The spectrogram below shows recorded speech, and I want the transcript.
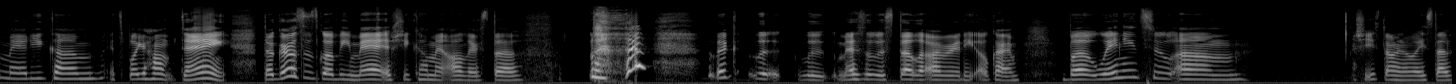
Maddie, come It's explore your home. Dang, the girls is gonna be mad if she come in all their stuff. look, look, look, messing with Stella already. Okay, but we need to um she's throwing away stuff.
